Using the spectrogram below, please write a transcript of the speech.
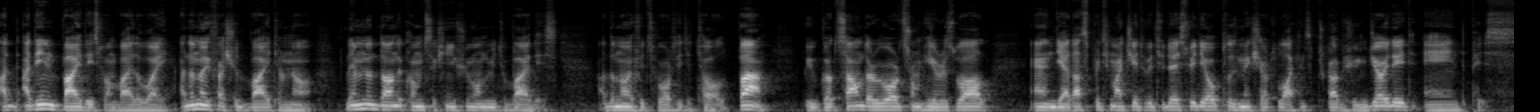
I, I didn't buy this one by the way. I don't know if I should buy it or not. Let me know down in the comment section if you want me to buy this. I don't know if it's worth it at all. But we've got some of the rewards from here as well. And yeah, that's pretty much it with today's video. Please make sure to like and subscribe if you enjoyed it. And peace.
